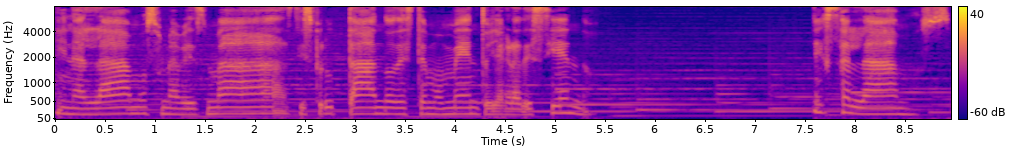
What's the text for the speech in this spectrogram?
Inhalamos una vez más, disfrutando de este momento y agradeciendo. Exhalamos.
